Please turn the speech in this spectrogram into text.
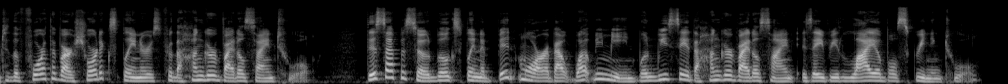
to the fourth of our short explainers for the Hunger Vital Sign tool. This episode will explain a bit more about what we mean when we say the Hunger Vital Sign is a reliable screening tool.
